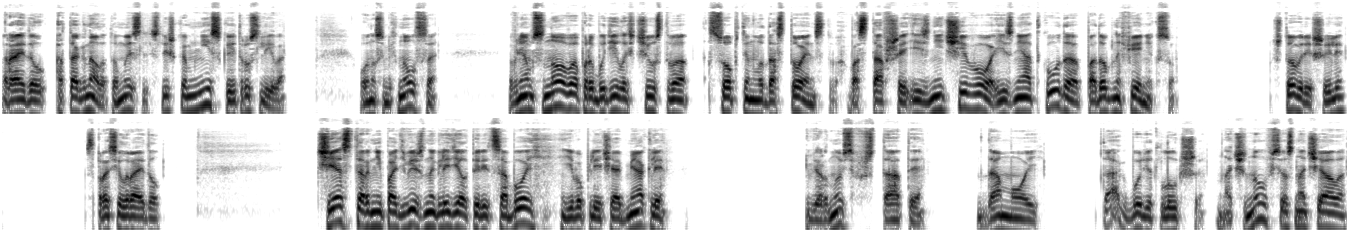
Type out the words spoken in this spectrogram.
Райдел отогнал эту мысль слишком низко и трусливо. Он усмехнулся. В нем снова пробудилось чувство собственного достоинства, восставшее из ничего, из ниоткуда, подобно Фениксу. — Что вы решили? — спросил Райдел. Честер неподвижно глядел перед собой, его плечи обмякли. «Вернусь в Штаты. Домой. Так будет лучше. Начну все сначала».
